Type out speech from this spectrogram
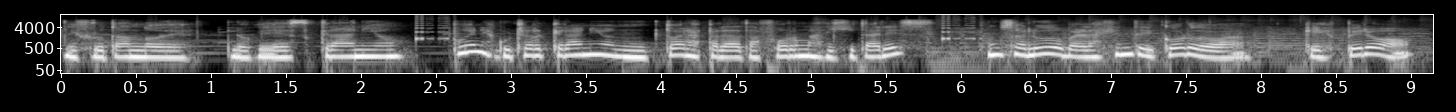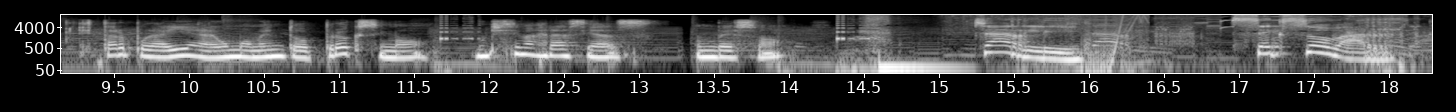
disfrutando de lo que es Cráneo. Pueden escuchar Cráneo en todas las plataformas digitales. Un saludo para la gente de Córdoba, que espero estar por ahí en algún momento próximo. Muchísimas gracias. Un beso. Charlie. Sexo Bar.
